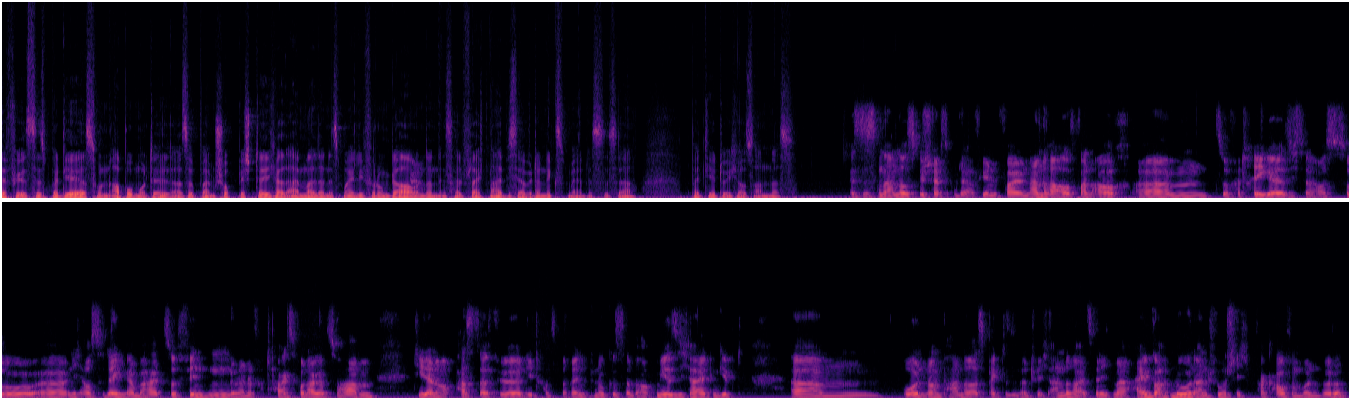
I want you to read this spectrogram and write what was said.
dafür ist es bei dir ja so ein Abo-Modell. Also beim Shop bestelle ich halt einmal, dann ist meine Lieferung da Ja. und dann ist halt vielleicht ein halbes Jahr wieder nichts mehr. Das ist ja bei dir durchaus anders. Es ist ein anderes Geschäftsmodell auf jeden Fall. Ein anderer Aufwand auch, ähm, so Verträge sich dann auszu, äh, nicht auszudenken, aber halt zu finden oder eine Vertragsvorlage zu haben, die dann auch passt dafür, die transparent genug ist, aber auch mir Sicherheiten gibt. Ähm, und noch ein paar andere Aspekte sind natürlich andere, als wenn ich mal einfach nur in Anführungsstrichen verkaufen wollen würde.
